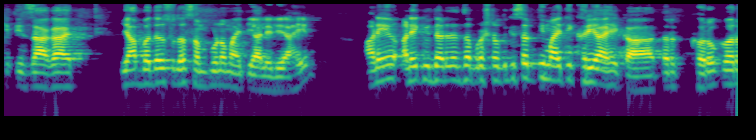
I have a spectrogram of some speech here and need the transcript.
किती जागा आहेत याबद्दल सुद्धा संपूर्ण माहिती आलेली आहे. आणि अनेक विद्यार्थ्यांचा प्रश्न होतो की सर ती माहिती खरी आहे का? तर खरोखर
